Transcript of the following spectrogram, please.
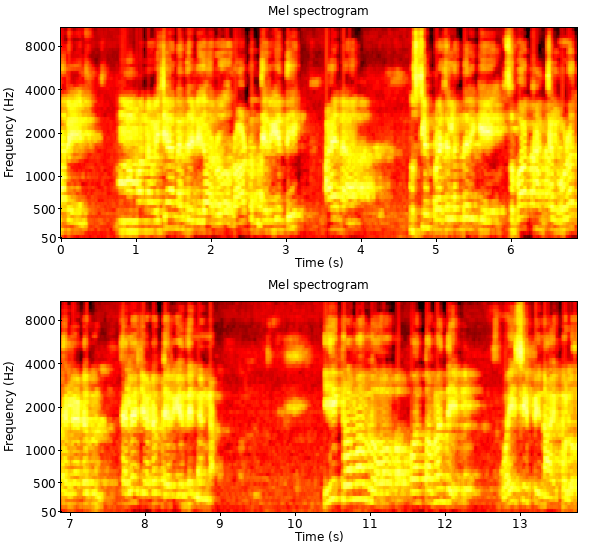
మరి మన విజయానంద రెడ్డి గారు రావడం జరిగింది. ఆయన ముస్లిం ప్రజలందరికీ శుభాకాంక్షలు కూడా తెలియడం తెలియజేయడం జరిగింది నిన్న. ఈ క్రమంలో కొంతమంది వైసీపీ నాయకులు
